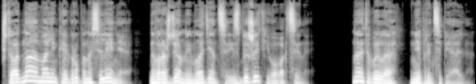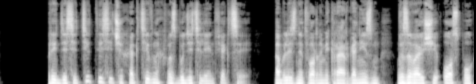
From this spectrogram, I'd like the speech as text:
что одна маленькая группа населения, новорожденные младенцы, избежит его вакцины. Но это было не принципиально. При 10 тысячах активных возбудителей инфекции облизнетворными микроорганизм, вызывающий оспу,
